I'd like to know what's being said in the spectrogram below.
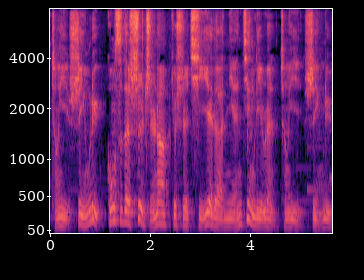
乘以市盈率，公司。的市值呢，就是企业的年净利润乘以市盈率。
